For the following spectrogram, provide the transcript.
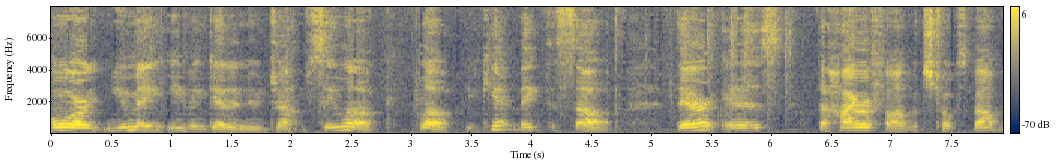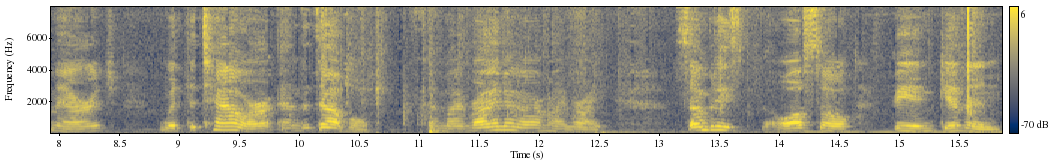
Or you may even get a new job. See, look, look, you can't make this up. There is the Hierophant, which talks about marriage, with the Tower and the Devil. Am I right or am I right? Somebody's also being given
